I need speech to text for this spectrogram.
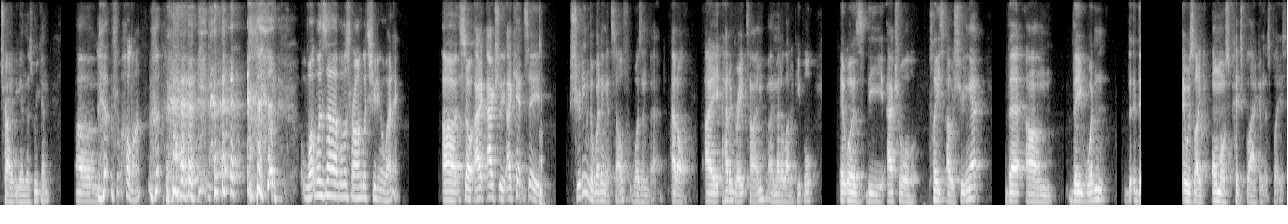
try it again this weekend. Um, Hold on. what was uh what was wrong with shooting a wedding? Uh, so I actually I can't say shooting the wedding itself wasn't bad at all. I had a great time. I met a lot of people. It was the actual place I was shooting at that um, they wouldn't. th- th- it was like almost pitch black in this place.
